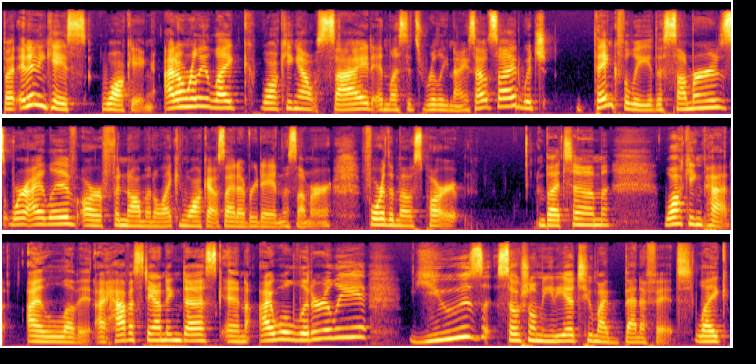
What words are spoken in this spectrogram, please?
But in any case, walking. I don't really like walking outside unless it's really nice outside, which thankfully the summers where I live are phenomenal. I can walk outside every day in the summer for the most part. But um walking pad, I love it. I have a standing desk and I will literally use social media to my benefit. Like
